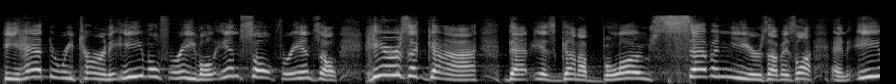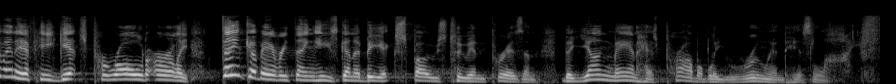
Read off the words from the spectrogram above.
He had to return evil for evil, insult for insult. Here's a guy that is going to blow seven years of his life. And even if he gets paroled early, think of everything he's going to be exposed to in prison. The young man has probably ruined his life.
